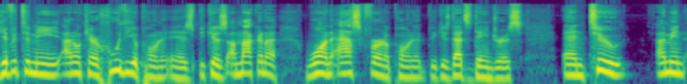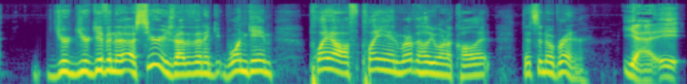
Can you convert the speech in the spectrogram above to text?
Give it to me. I don't care who the opponent is because I'm not gonna one ask for an opponent because that's dangerous, and two, I mean, you're you're given a, a series rather than a one game playoff play in whatever the hell you want to call it. That's a no brainer. Yeah, it,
